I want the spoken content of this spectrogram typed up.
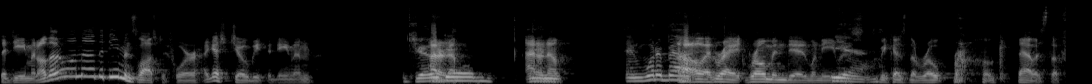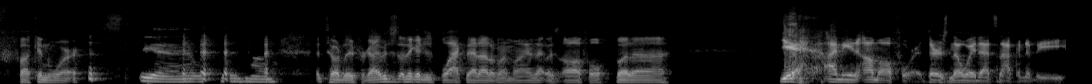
the demon. Although well, no, the demon's lost before. I guess Joe beat the demon. Joe I don't did. know. I don't and- know. And what about Oh, right. Roman did when he was because the rope broke. That was the fucking worst. yeah? That was so. I totally forgot. I was just I think I just blacked that out of my mind. That was awful. But uh yeah, I mean, I'm all for it. There's no way that's not going to be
